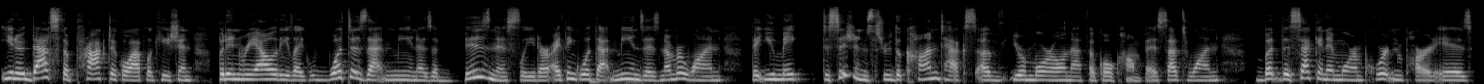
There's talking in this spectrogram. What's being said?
you know, that's the practical application. But in reality, like, what does that mean as a business leader? I think what that means is number one, that you make decisions through the context of your moral and ethical compass. That's one. But the second and more important part is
